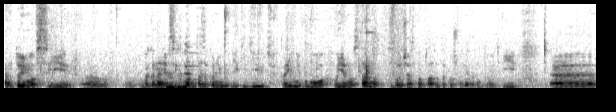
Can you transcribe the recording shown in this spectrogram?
Гарантуємо всі виконання всіх норм та законів, які діють в країні в умовах воєнного стану. Своєчасну оплату також вони гарантують. І е,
